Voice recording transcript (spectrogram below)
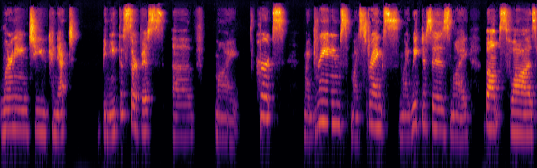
learning to connect beneath the surface of my hurts, my dreams, my strengths, my weaknesses, my bumps, flaws,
